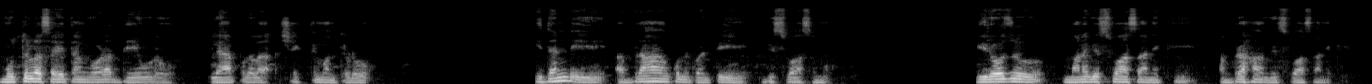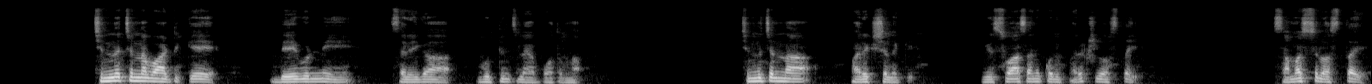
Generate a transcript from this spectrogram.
మృతుల సైతం కూడా దేవుడు లేపగల శక్తిమంతుడు ఇదండి అబ్రహాంకు ఉన్నటువంటి విశ్వాసము. ఈరోజు మన విశ్వాసానికి అబ్రహాం విశ్వాసానికి చిన్న చిన్న వాటికే దేవుణ్ణి సరిగా గుర్తించలేకపోతున్నాం. చిన్న చిన్న పరీక్షలకి విశ్వాసానికి కొన్ని పరీక్షలు వస్తాయి. సమస్యలు వస్తాయి.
